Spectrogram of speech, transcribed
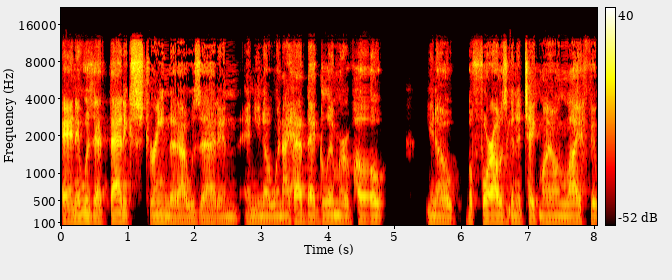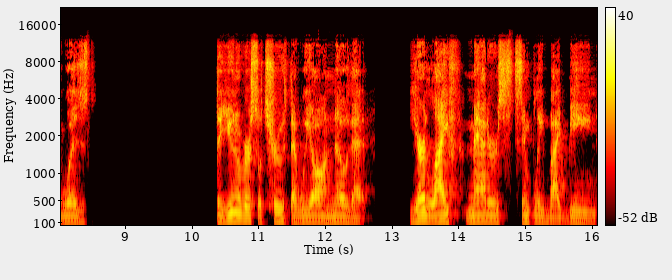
and it was at that extreme that i was at. And and you know when i had that glimmer of hope you know before i was going to take my own life it was the universal truth that we all know that your life matters simply by being.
